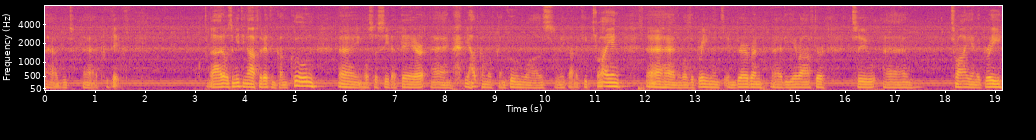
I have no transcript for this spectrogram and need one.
uh, would uh, predict. Uh, there was a meeting after that in Cancun. you also see that there, and the outcome of Cancun was we're gonna keep trying. Uh, there was agreement in Durban uh, the year after to um, try and agree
